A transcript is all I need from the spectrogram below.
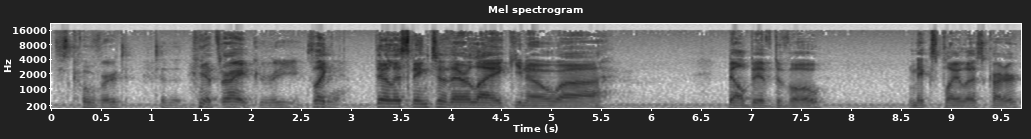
it's covert to the Yeah, That's right. degree. It's like they're listening to their like you know uh, Belle Biv DeVoe mix playlist, Carter,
